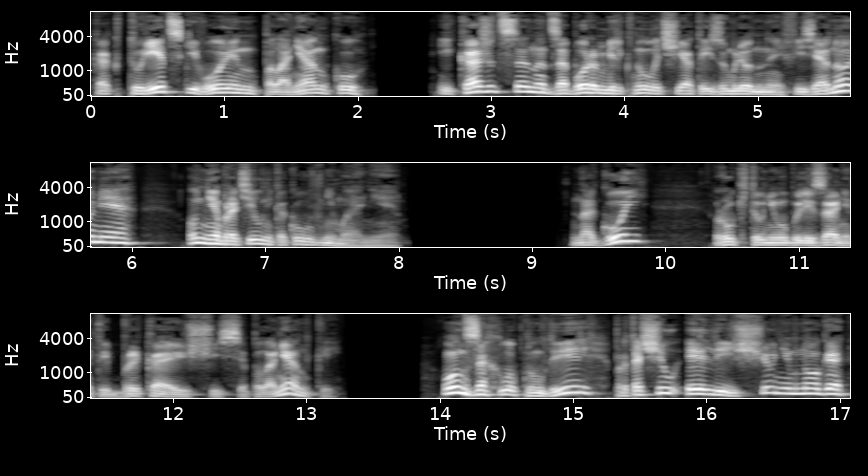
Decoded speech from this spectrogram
как турецкий воин полонянку, и, кажется, над забором мелькнула чья-то изумленная физиономия, он не обратил никакого внимания. Ногой, руки-то у него были заняты брыкающейся полонянкой, он захлопнул дверь, протащил Элли еще немного,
